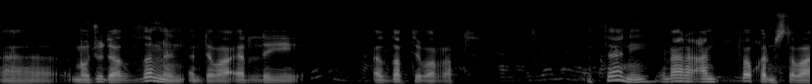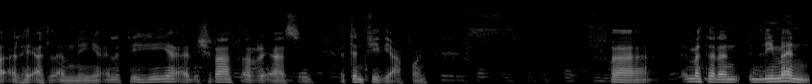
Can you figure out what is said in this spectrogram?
آه، موجودة ضمن الدوائر للضبط والربط. الثاني عبارة عن فوق المستوى الهيئات الأمنية التي هي الإشراف الرئاسي التنفيذي عفوا. فمثلا لمن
